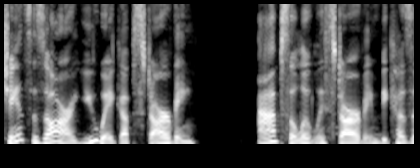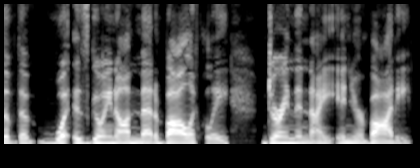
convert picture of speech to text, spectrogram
chances are you wake up starving absolutely starving because of the what is going on metabolically during the night in your body.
